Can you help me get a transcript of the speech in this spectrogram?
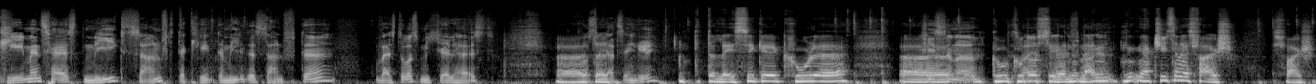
Clemens heißt mild, sanft, der, Cle der milde, der sanfte. Weißt du, was Michael heißt? Äh, der der, Erzengel? der lässige, coole, äh, Geschissener. gut, gut aussehende. Nein, ja, Geschissener ist falsch. Ist falsch.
